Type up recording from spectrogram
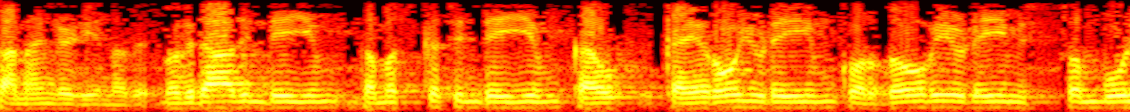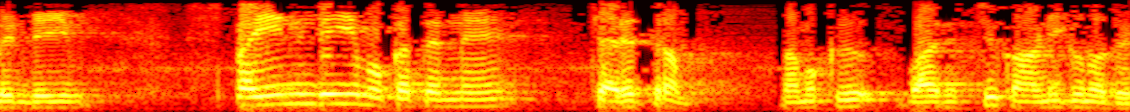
കാണാൻ കഴിയുന്നത്. ബഗ്ദാദിന്റെയും ദമസ്കസിന്റെയും കൈറോയുടെയും കൊർദോവയുടെയും ഇസ്തംബൂളിന്റെയും സ്പെയിനിന്റെയും ഒക്കെ തന്നെ ചരിത്രം നമുക്ക് വരച്ചു കാണിക്കുന്നത്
